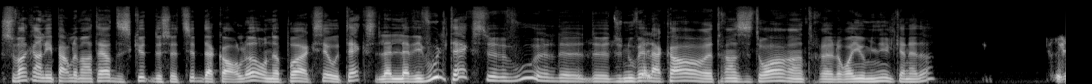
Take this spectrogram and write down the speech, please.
Souvent, quand les parlementaires discutent de ce type d'accord-là, on n'a pas accès au texte. L'avez-vous, le texte, vous, euh, de- de- du nouvel accord euh, transitoire entre le Royaume-Uni et le Canada? Je vais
